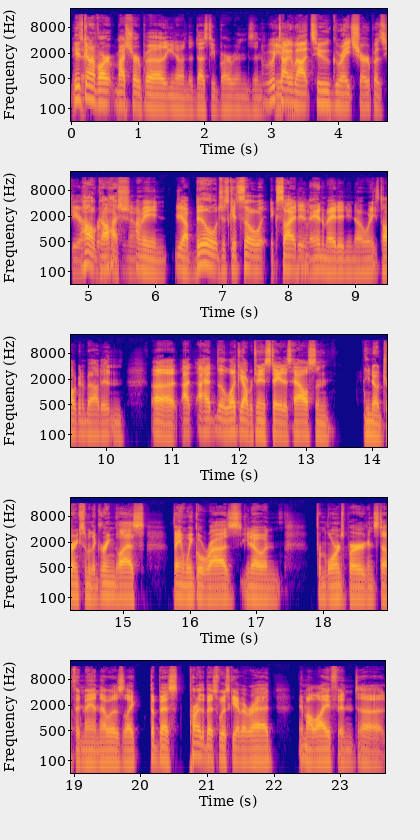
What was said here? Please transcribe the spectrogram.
he was kind of our my Sherpa, you know, in the Dusty Bourbons and we're talking know. about two great Sherpas here. Oh for- gosh, you know. I mean, yeah, Bill just gets so excited and animated, you know, when he's talking about it. And uh, I, I had the lucky opportunity to stay at his house and you know drink some of the green glass Van Winkle Ryes, you know, and from Lawrenceburg and stuff. And man, that was like the best, probably the best whiskey I've ever had in my life. And uh,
